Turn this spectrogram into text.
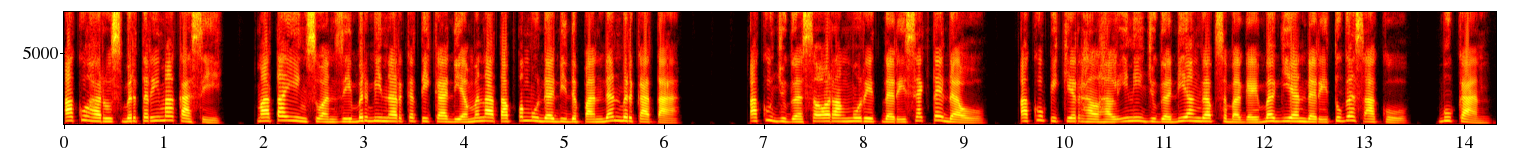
aku harus berterima kasih. Mata Ying Xuanzi berbinar ketika dia menatap pemuda di depan dan berkata, Aku juga seorang murid dari Sekte Dao. Aku pikir hal-hal ini juga dianggap sebagai bagian dari tugas aku, bukan?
